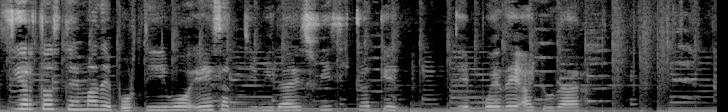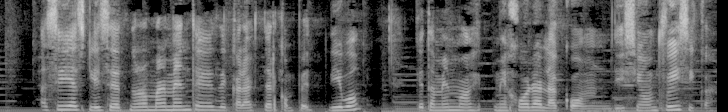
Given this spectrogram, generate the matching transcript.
Ciertos temas deportivos es actividades físicas que te puede ayudar. Así es, Lisette. Normalmente es de carácter competitivo que también mejora la condición física.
